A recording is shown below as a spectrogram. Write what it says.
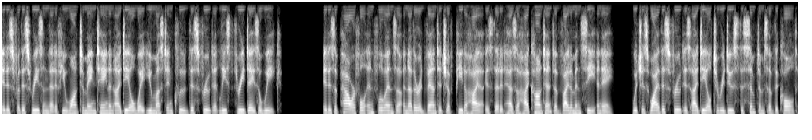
It is for this reason that if you want to maintain an ideal weight you must include this fruit at least 3 days a week. It is a powerful influenza Another advantage of pitahaya is that it has a high content of vitamin C and A, which is why this fruit is ideal to reduce the symptoms of the cold,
